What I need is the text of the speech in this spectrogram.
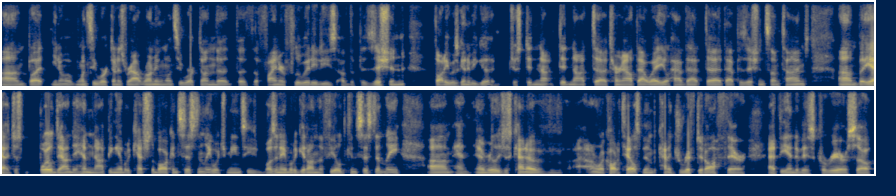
Um, but you know, once he worked on his route running, once he worked on the the, the finer fluidities of the position, thought he was going to be good. Just did not did not uh, turn out that way. You'll have that uh, that position sometimes, um, but yeah, just boiled down to him not being able to catch the ball consistently, which means he wasn't able to get on the field consistently, um, and and really just kind of I don't want to call it a tailspin, but kind of drifted off there at the end of his career. So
